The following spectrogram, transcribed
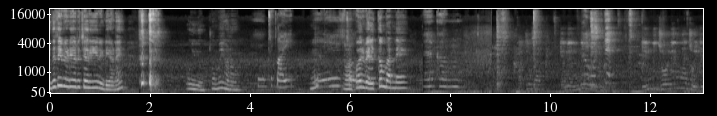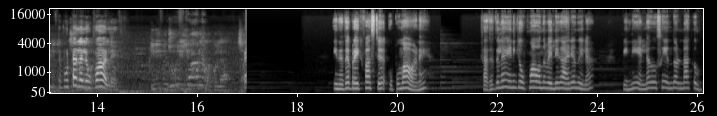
ഇന്നത്തെ വീഡിയോ ഒരു ചെറിയ വീഡിയോ ആണേ. അയ്യോ ചുമയാണോ? അപ്പോൾ ഒരു വെൽക്കം പറഞ്ഞേ. പുട്ടല്ലല്ലോ ഉപ്മാവല്ലേ ഇന്നത്തെ ബ്രേക്ക്ഫാസ്റ്റ് ഉപ്പുമാവാണേ. സത്യത്തിൽ എനിക്ക് ഉപ്പുമാവൊന്നും വലിയ കാര്യമൊന്നുമില്ല. പിന്നെ എല്ലാ ദിവസവും എന്തുണ്ടാക്കും?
